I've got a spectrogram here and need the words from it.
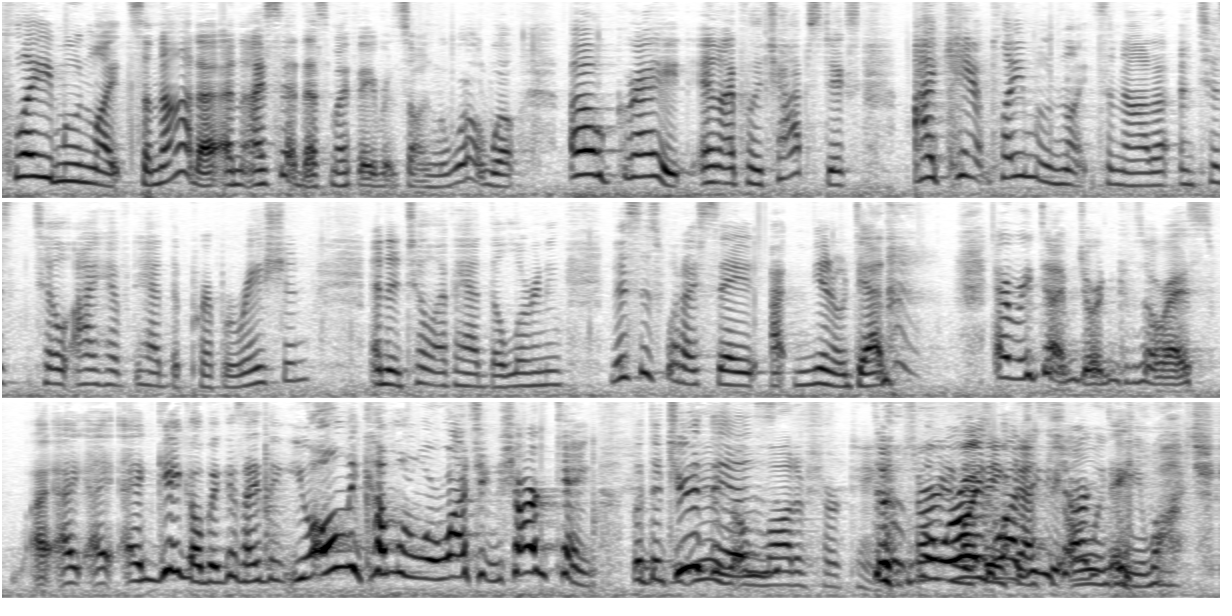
"Play Moonlight Sonata," and I said, "That's my favorite song in the world." Well, oh great, and I play chopsticks. I can't play Moonlight Sonata until, until I have had the preparation and until I've had the learning. This is what I say, I, you know, Dad. Every time Jordan comes over, I I I giggle because I think you only come when we're watching Shark Tank. But the truth is a lot of Shark Tank. I'm starting we're always think watching that's the Shark only Tank. thing you watch.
